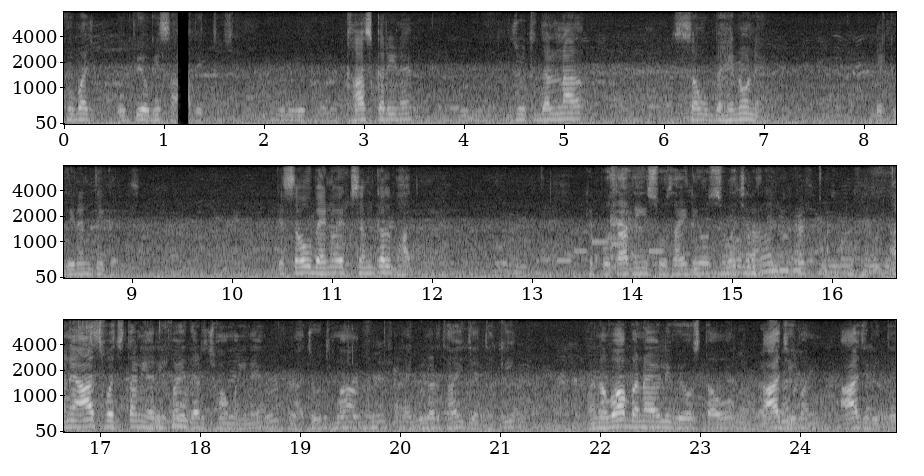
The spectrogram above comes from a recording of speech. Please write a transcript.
ખૂબ જ ઉપયોગી ખાસ કરીને જૂથ દળના સૌ બહેનોને એક વિનંતી કરી છે કે સૌ બહેનો એક સંકલ્પ હાથ કે પોતાની સોસાયટીઓ સ્વચ્છ રાખે. અને આ સ્વચ્છતાની હરીફાઈ દર છ મહિને આ જૂથમાં રેગ્યુલર થાય, જે થકી નવા બનાવેલી વ્યવસ્થાઓ આ જીવન આ જ રીતે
